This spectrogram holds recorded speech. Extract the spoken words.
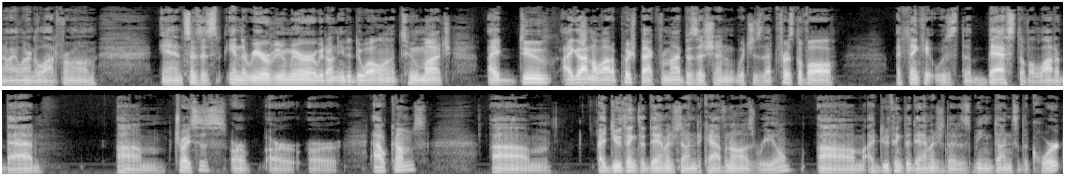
know I learned a lot from them. And since it's in the rearview mirror, we don't need to dwell on it too much. I do. I gotten a lot of pushback from my position, which is that first of all, I think it was the best of a lot of bad um, choices or or, or outcomes. Um, I do think the damage done to Kavanaugh is real. Um, I do think the damage that is being done to the court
